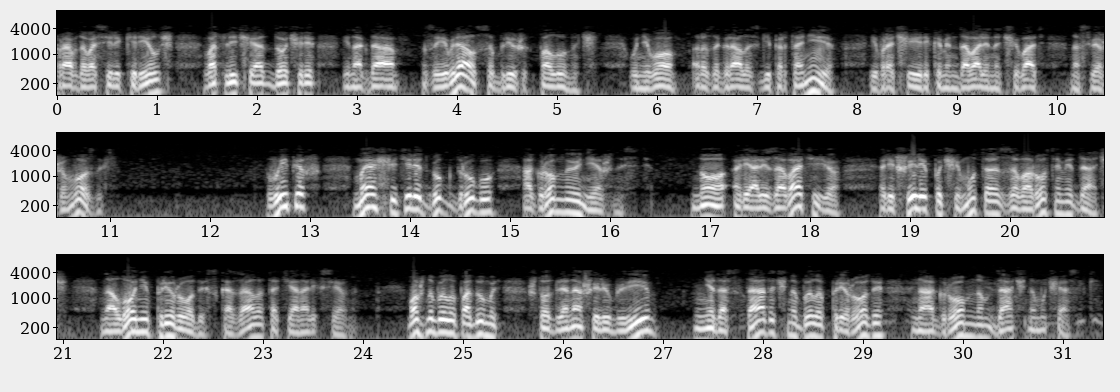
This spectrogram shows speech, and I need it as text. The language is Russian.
Правда, Василий Кириллович, в отличие от дочери, иногда заявлялся ближе к полуночи. У него разыгралась гипертония, и врачи рекомендовали ночевать на свежем воздухе. Выпив, мы ощутили друг к другу огромную нежность, но реализовать ее решили почему-то за воротами дач, на лоне природы, сказала Татьяна Алексеевна. Можно было подумать, что для нашей любви недостаточно было природы на огромном дачном участке.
